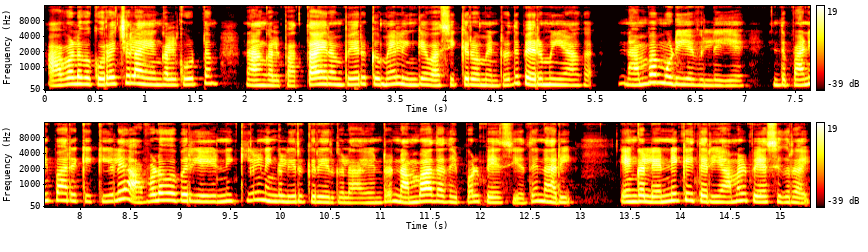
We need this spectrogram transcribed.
அவ்வளவு குறைச்சலா எங்கள் கூட்டம்? நாங்கள் பத்தாயிரம் பேருக்கு மேல் இங்கே வசிக்கிறோம் என்றது பெருமையாக. நம்ப முடியவில்லையே. இந்த பனிப்பாறைக்கு கீழே அவ்வளவு பெரிய எண்ணிக்கையில் நீங்கள் இருக்கிறீர்களா? என்று நம்பாததைப் போல் பேசியது நரி. எங்கள் எண்ணிக்கை தெரியாமல் பேசுகிறாய்.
